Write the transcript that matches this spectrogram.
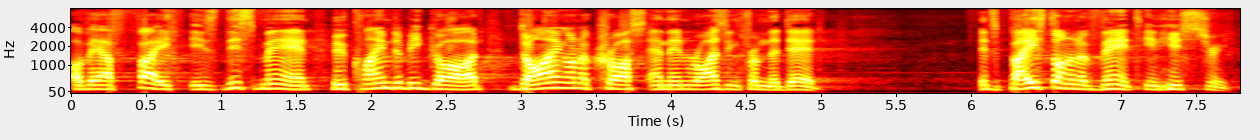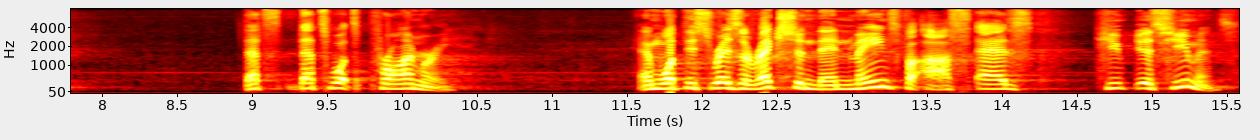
of our faith is this man who claimed to be God, dying on a cross and then rising from the dead. It's based on an event in history. That's, that's what's primary. and what this resurrection then means for us as, as humans.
